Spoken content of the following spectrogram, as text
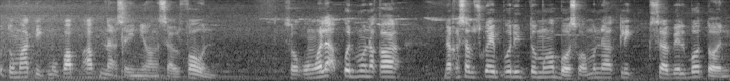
automatic mo pop up na sa inyo ang cellphone so kung wala pod mo naka naka-subscribe po dito mga boss wa mo na click sa bell button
